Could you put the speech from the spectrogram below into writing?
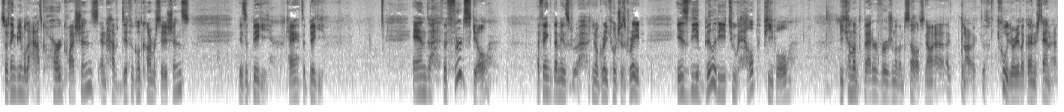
So I think being able to ask hard questions and have difficult conversations is a biggie, okay? It's a biggie. And the third skill I think that makes you know great coaches great is the ability to help people become a better version of themselves. Now, I, you know, cool, Yuri. Like I understand that.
